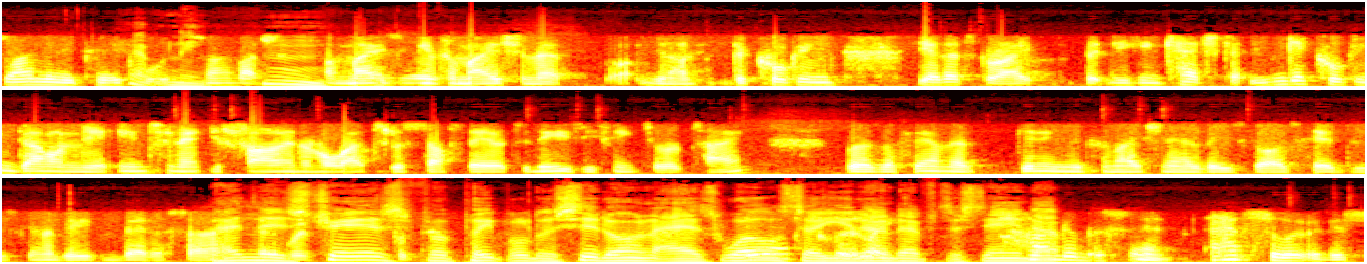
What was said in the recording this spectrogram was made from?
so many people with so much Hmm. amazing information that you know the cooking. Yeah, that's great, but you can catch you can get cooking done on your internet, your phone, and all that sort of stuff. There, it's an easy thing to obtain. Whereas I found that getting the information out of these guys' heads is going to be even better. So And there's chairs for people to sit on as well, Yeah, so you don't have to stand up. Hundred percent, absolutely. There's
